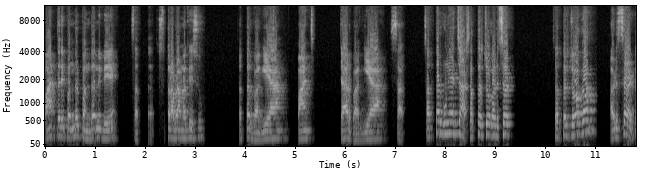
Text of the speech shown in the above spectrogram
પાંચ તરે પંદર પંદર ને બે, સત્તર. સત્તર આપણે આમ લખીશું. સત્તર ભાગ્યા પાંચ, ચાર ભાગ્યા સાત. સત્તર ગુણ્યા ચાર, સત્તર ચોક અડસઠ. સત્તર ચોક અડસઠ.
